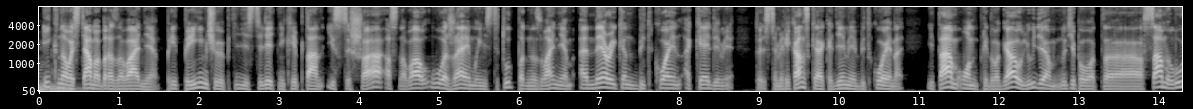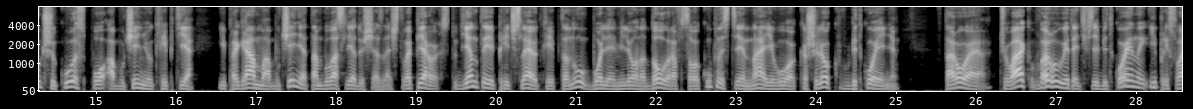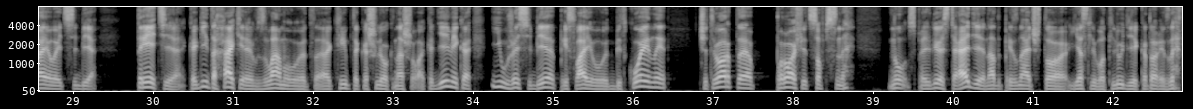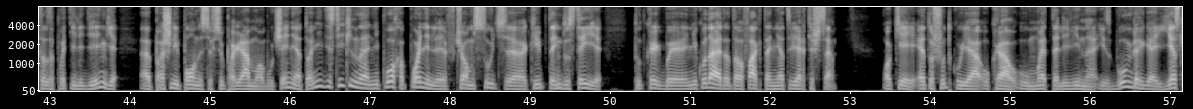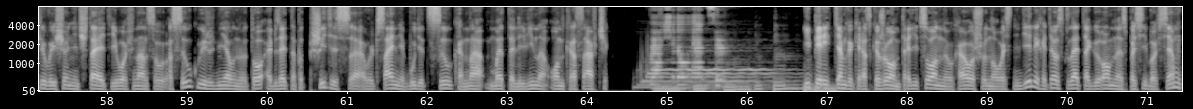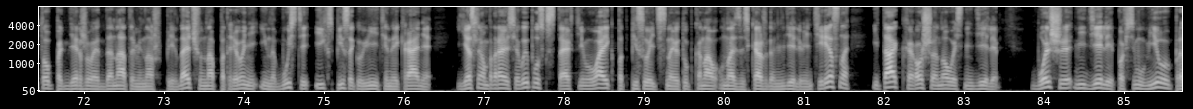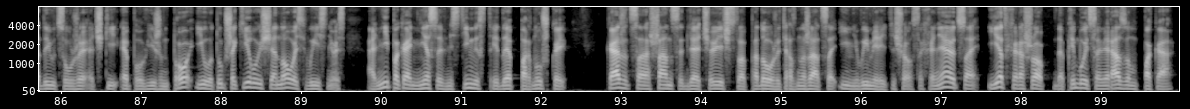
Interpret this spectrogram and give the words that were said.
И к новостям образования. Предприимчивый 50-летний криптан из США основал уважаемый институт под названием American Bitcoin Academy, то есть Американская Академия биткоина. И там он предлагал людям, ну типа вот, э, самый лучший курс по обучению крипте. И программа обучения там была следующая. Значит, во-первых, студенты перечисляют криптону более миллиона долларов в совокупности на его кошелек в биткоине. Второе, чувак ворует эти все биткоины и присваивает себе. Третье. Какие-то хакеры взламывают э, криптокошелек нашего академика и уже себе присваивают биткоины. Четвертое. Профит, собственно. Ну, справедливости ради, надо признать, что если вот люди, которые за это заплатили деньги, э, прошли полностью всю программу обучения, то они действительно неплохо поняли, в чем суть э, криптоиндустрии. Тут как бы никуда от этого факта не отвертишься. Окей, эту шутку я украл у Мэтта Левина из Бумберга. Если вы еще не читаете его финансовую рассылку ежедневную, то обязательно подпишитесь. А, в описании будет ссылка на Мэтта Левина, он красавчик. И перед тем, как я расскажу вам традиционную хорошую новость недели, хотел сказать огромное спасибо всем, кто поддерживает донатами нашу передачу на Patreon е и на Boosty. Их список вы видите на экране. Если вам понравился выпуск, ставьте ему лайк, подписывайтесь на YouTube-канал, у нас здесь каждую неделю интересно. Итак, хорошая новость недели. Больше недели по всему миру продаются уже очки Apple Vision Pro, и вот тут шокирующая новость выяснилась. Они пока несовместимы с 3D-порнушкой. Кажется, шансы для человечества продолжить размножаться и не вымереть еще сохраняются, и это хорошо. Да прибудет с вами разум, пока.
